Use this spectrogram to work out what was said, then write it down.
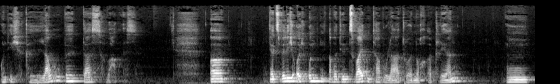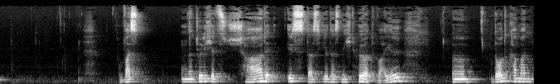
Und ich glaube, das war es. Äh, jetzt will ich euch unten aber den zweiten Tabulator noch erklären. Hm. Was natürlich jetzt schade ist, dass ihr das nicht hört, weil äh, dort kann man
